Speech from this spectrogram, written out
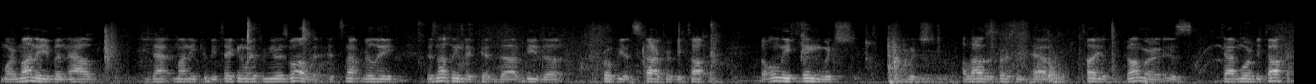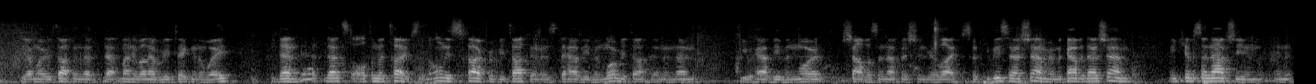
more money, but now that money could be taken away from you as well. It's not really, there's nothing that could uh, be the appropriate schar for bitachin. The only thing which which allows a person to have tayyid gomer is to have more bitachon. You have more bitachon, that, that money will never be taken away. Then that, that's the ultimate type. So the only schar for bitachon is to have even more bitachon, and then you have even more shavas and nefesh in your life. So kibisa Hashem, or mekabed Hashem, and kibsa nafshi, and, and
